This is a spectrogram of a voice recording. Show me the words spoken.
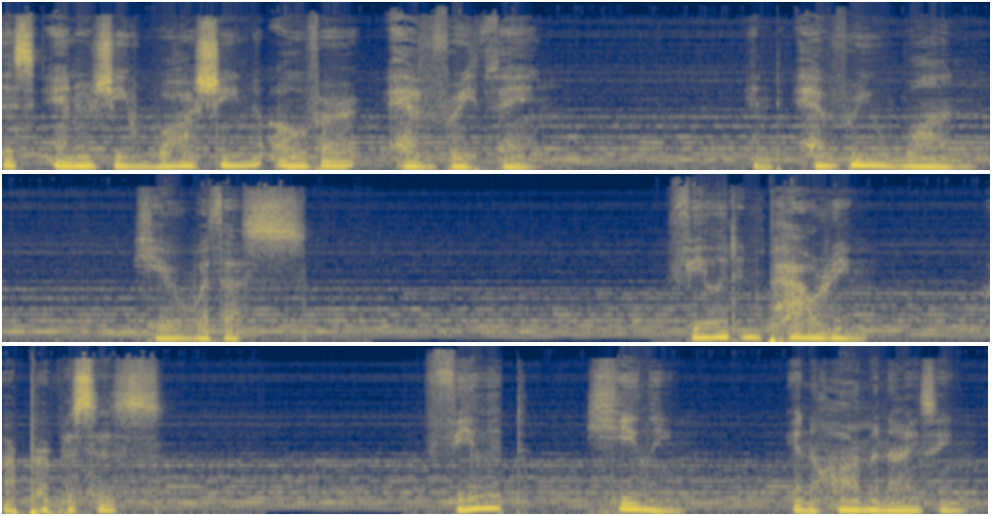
this energy washing over everything and everyone here with us. Feel it empowering our purposes. Feel it healing and harmonizing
